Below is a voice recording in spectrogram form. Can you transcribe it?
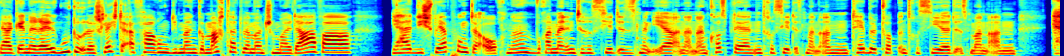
Ja, generell gute oder schlechte Erfahrungen, die man gemacht hat, wenn man schon mal da war. Ja, die Schwerpunkte auch, ne? Woran man interessiert ist. Ist man eher an anderen Cosplayern interessiert? Ist man an Tabletop interessiert? Ist man an, ja,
